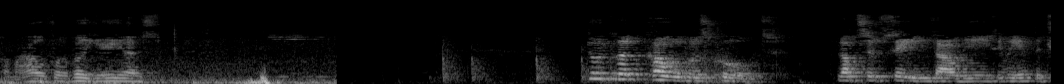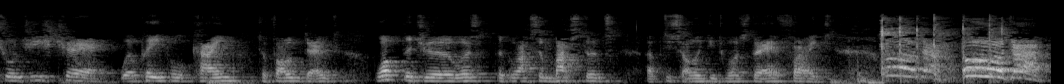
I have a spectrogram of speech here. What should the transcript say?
from over the years. Dudley Coroner's Court. Lots of scenes over the years had the judge's chair where people came to find out what the jurors, the glass and bastards, have decided was their fate. Order! Order!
